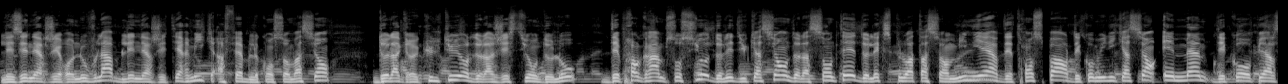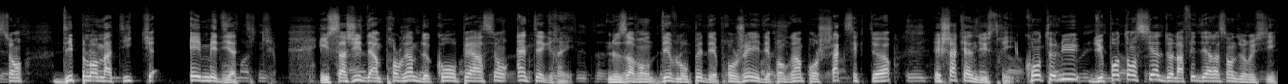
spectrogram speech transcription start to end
les énergies renouvelables, l'énergie thermique à faible consommation, de l'agriculture, de la gestion de l'eau, des programmes sociaux, de l'éducation, de la santé, de l'exploitation minière, des transports, des communications et même des coopérations diplomatiques et médiatique. Il s'agit d'un programme de coopération intégré. Nous avons développé des projets et des programmes pour chaque secteur et chaque industrie. Compte tenu du potentiel de la Fédération de Russie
